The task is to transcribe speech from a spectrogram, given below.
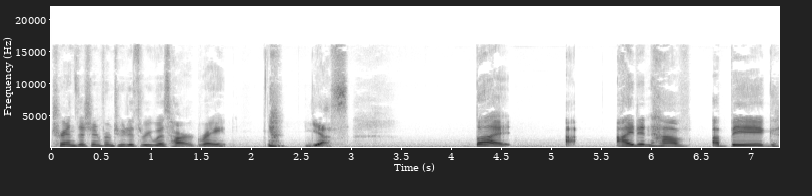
transition from two to three was hard, right? yes. But I, I didn't have a big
